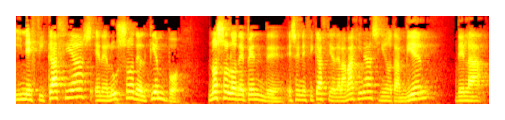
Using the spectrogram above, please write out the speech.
ineficacias en el uso del tiempo. No solo depende esa ineficacia de la máquina, sino también de la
